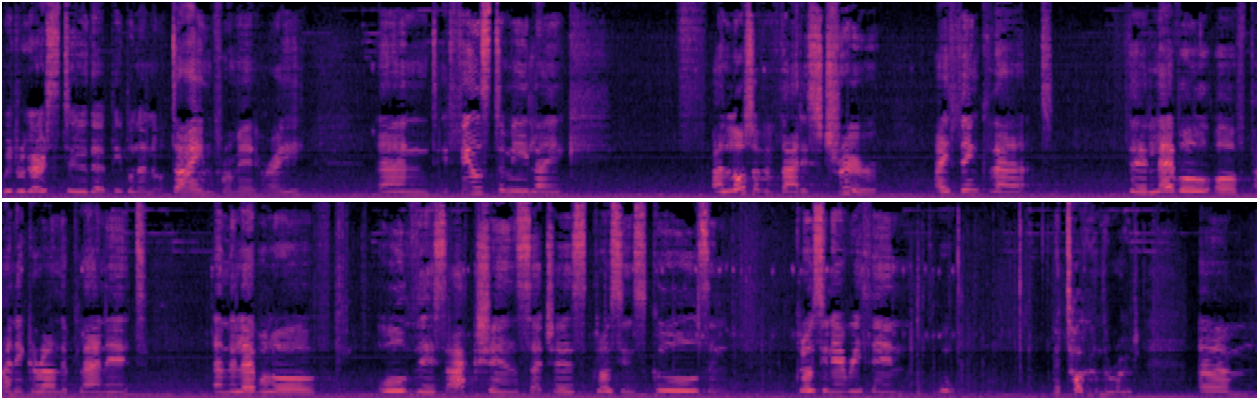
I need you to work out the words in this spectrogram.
with regards to that people are not dying from it, right? And it feels to me like a lot of that is true. I think that the level of panic around the planet and the level of all these actions, such as closing schools and closing everything. Whoa, a dog on the road. Um,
